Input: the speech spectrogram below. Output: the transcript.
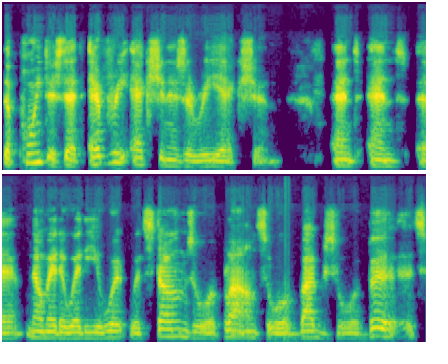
The point is that every action is a reaction. And, and uh, no matter whether you work with stones or plants or bugs or birds,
